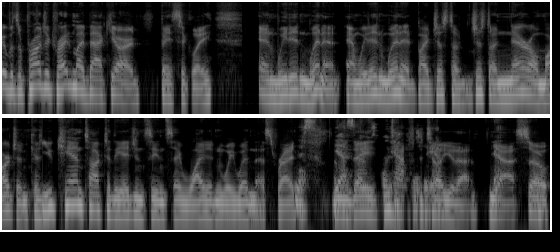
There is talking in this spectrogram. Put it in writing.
it was a project right in my backyard, basically, and we didn't win it, and we didn't win it by just a just a narrow margin because you can talk to the agency and say why didn't we win this, right? Yes, I yes, mean, they have to tell you that. Yeah, yeah so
